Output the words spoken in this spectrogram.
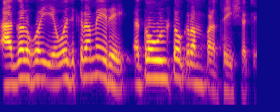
આગળ હોય એવો જ ક્રમે રહે, અથવા ઉલટો ક્રમ પણ થઈ શકે.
